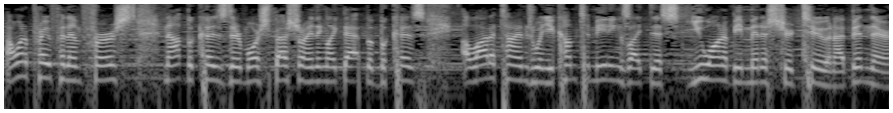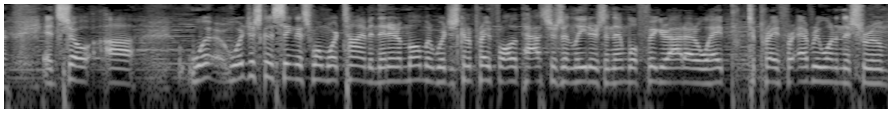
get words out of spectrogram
I want to pray for them first, not because they're more special or anything like that, but because a lot of times when you come to meetings like this, you want to be ministered to, and I've been there. And so uh, we're, we're just going to sing this one more time, and then in a moment we're just going to pray for all the pastors and leaders, and then we'll figure out a way to pray for everyone in this room.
